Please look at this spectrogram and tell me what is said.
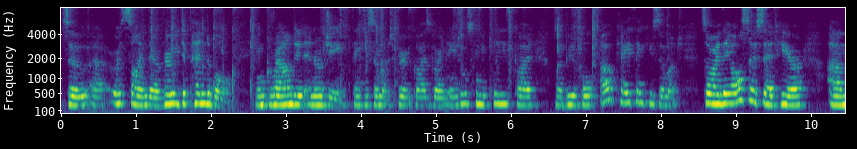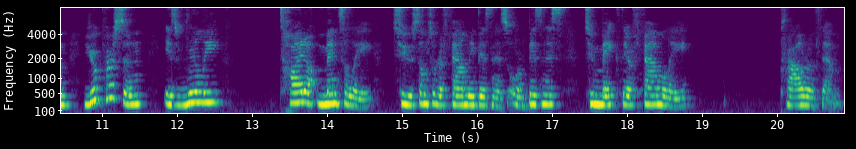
So uh, earth sign there, very dependable and grounded energy. Thank you so much, Spirit Guides, Guardian Angels. Can you please guide my beautiful... Okay, thank you so much. Sorry, they also said here, um, your person is really tied up mentally to some sort of family business or business to make their family proud of them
